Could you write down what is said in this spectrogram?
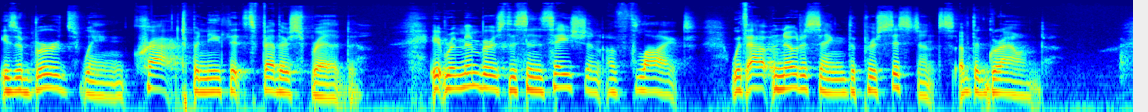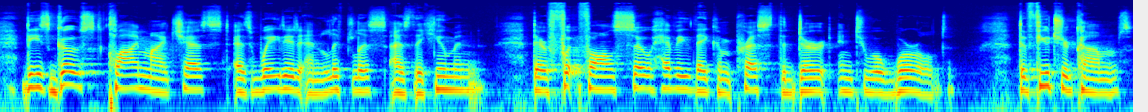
is a bird's wing cracked beneath its feather spread. It remembers the sensation of flight without noticing the persistence of the ground. These ghosts climb my chest as weighted and liftless as the human, their footfalls so heavy they compress the dirt into a world. The future comes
